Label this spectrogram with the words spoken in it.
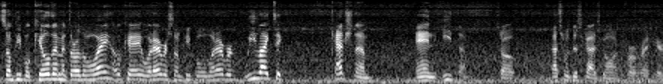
Some people kill them and throw them away. Okay, whatever. Some people, whatever. We like to catch them and eat them. So that's what this guy's going for right here.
